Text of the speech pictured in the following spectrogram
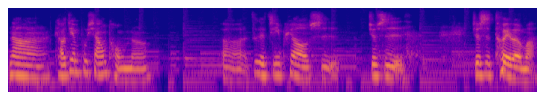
那条件不相同呢？呃，这个机票是就是就是退了嘛，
